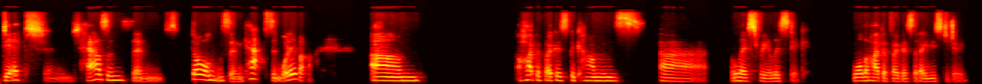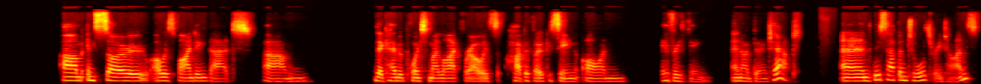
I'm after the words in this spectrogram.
debt and houses and dogs and cats and whatever, um, hyperfocus becomes uh, less realistic. Well, the hyperfocus that I used to do. Um, and so I was finding that um, there came a point in my life where I was hyper focusing on everything and I burnt out. And this happened two or three times.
